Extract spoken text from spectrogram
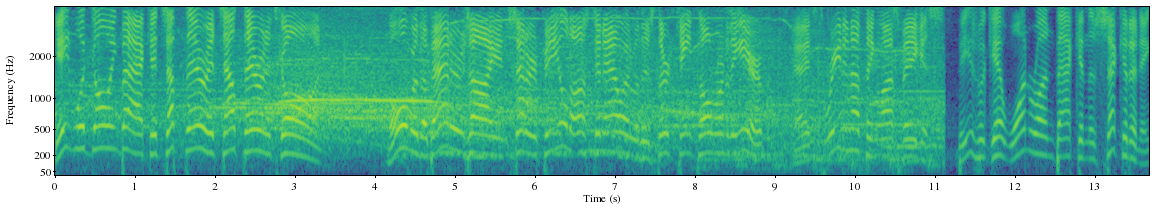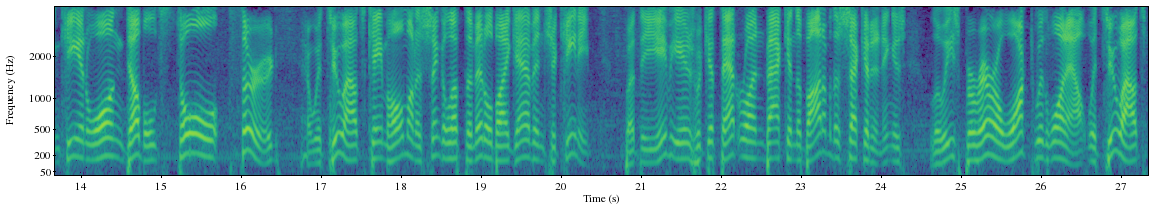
Gatewood going back. It's up there, it's out there, and it's gone. Over the batter's eye in center field. Austin Allen with his 13th home run of the year. And it's 3 to nothing Las Vegas. Bees would get one run back in the second inning. Kean Wong doubled, stole third, and with two outs came home on a single up the middle by Gavin Cecchini. But the Aviators would get that run back in the bottom of the second inning as Luis Barrera walked with one out. With two outs,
